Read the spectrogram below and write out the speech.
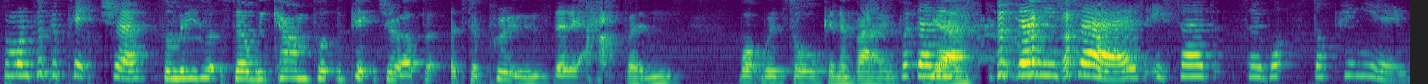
Someone took a picture. somebody. So we can put the picture up to prove that it happens. What we're talking about. But then, yeah. but then he says, he said, so what's stopping you?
